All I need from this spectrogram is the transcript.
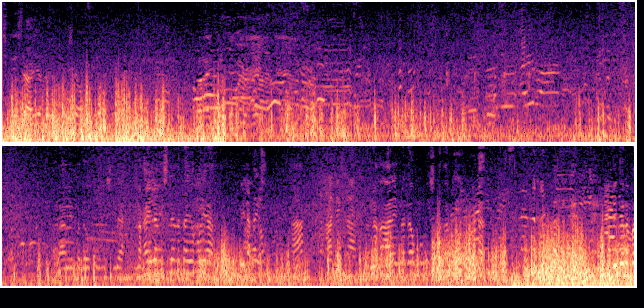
Si Lisa, yan. Siya. Maray po po. Ayan. Ayan po. Marami pa daw pong isla. Nakailang isla na tayo kuya? Pila kayo? Ha? Anim na. Nakaanim na daw pong isla kami. Hindi ko na ba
